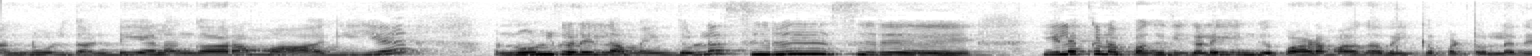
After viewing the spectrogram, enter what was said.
நன்னூல் தண்டியலங்காரம் ஆகிய நூல்களில் அமைந்துள்ள சிறு சிறு இலக்கண பகுதிகளை இங்கு பாடமாக வைக்கப்பட்டுள்ளது.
